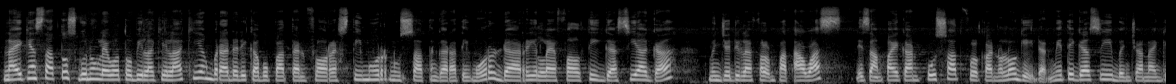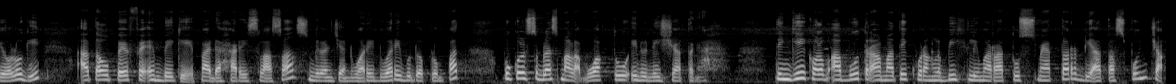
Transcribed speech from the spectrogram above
Naiknya status Gunung Lewotobi laki-laki yang berada di Kabupaten Flores Timur, Nusa Tenggara Timur dari level 3 siaga menjadi level 4 awas disampaikan Pusat Vulkanologi dan Mitigasi Bencana Geologi atau PVMBG pada hari Selasa 9 Januari 2024 pukul 11 malam waktu Indonesia Tengah. Tinggi kolom abu teramati kurang lebih 500 meter di atas puncak.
